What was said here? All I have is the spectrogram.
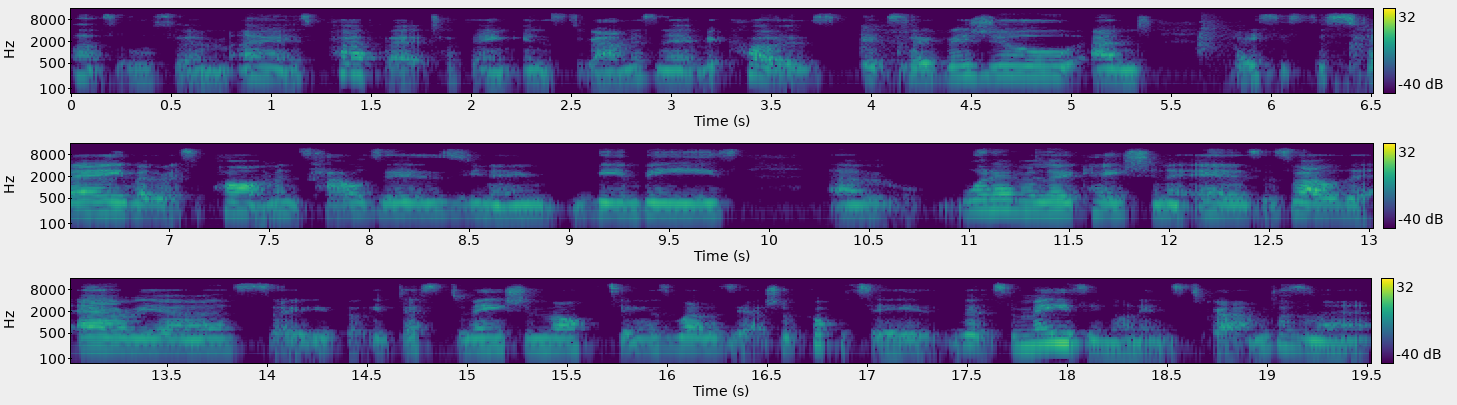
That's awesome. It's perfect, I think, Instagram, isn't it? Because it's so visual and places to stay, whether it's apartments, houses, you know, B and B's, um, whatever location it is, as well, the area. So you've got your destination marketing as well as the actual property. Looks amazing on Instagram, doesn't it?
